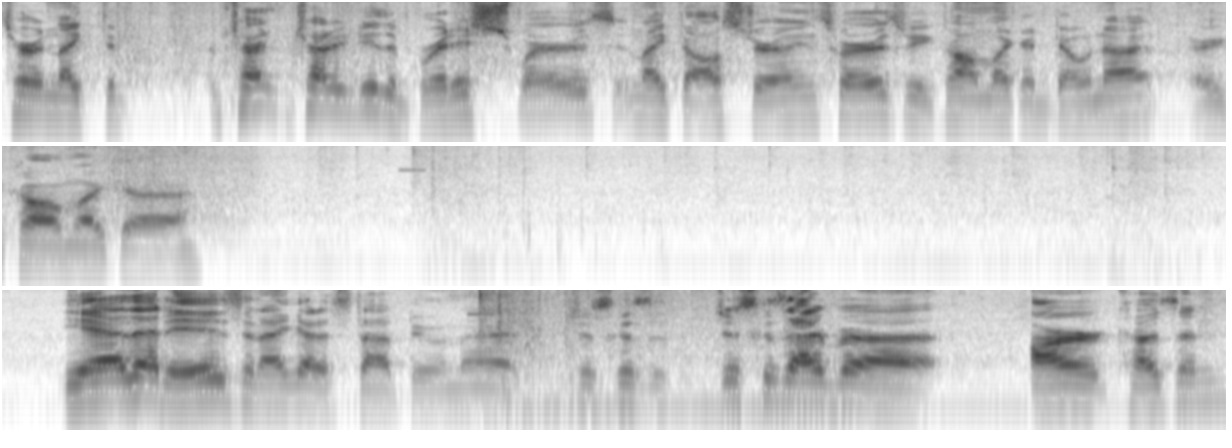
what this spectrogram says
turn like the... I'm trying, trying to do the British swears and like the Australian swears where you call them like a donut or you call them like a... Yeah, that is, and I gotta stop doing that. Just cause, just cause I've uh, our cousin,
